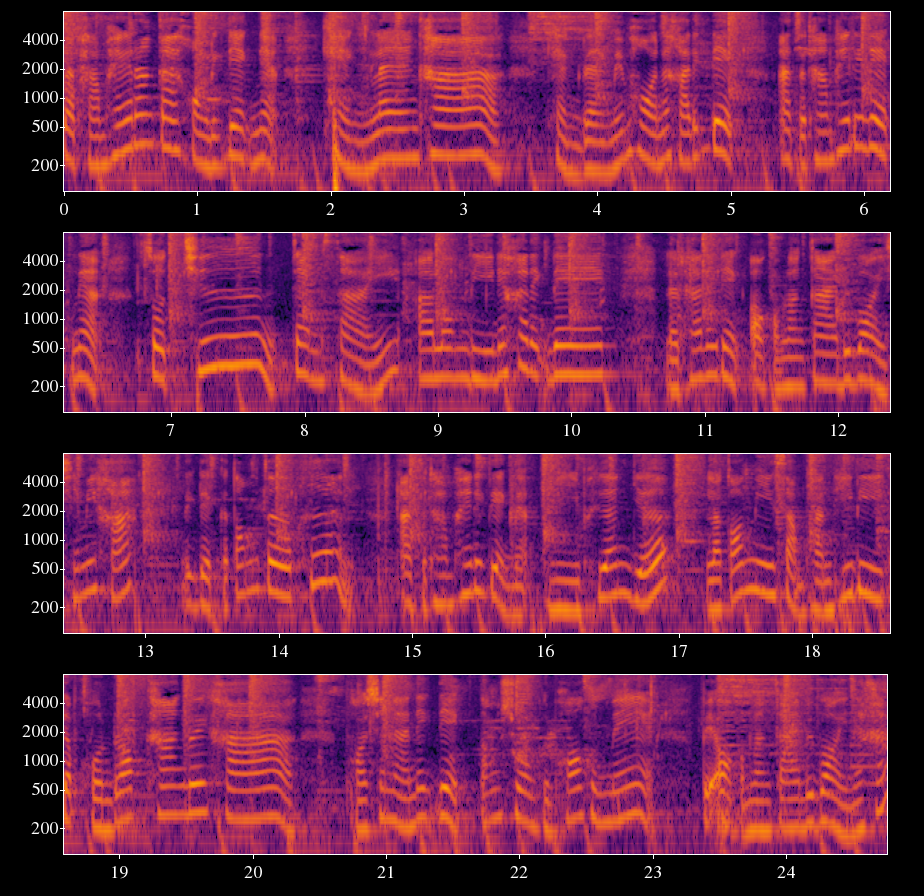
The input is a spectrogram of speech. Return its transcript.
จะทำให้ร่างกายของเด็กๆเนี่ยแข็งแรงค่ะ แข็งแรงไม่พอนะคะ เด็กๆ อาจจะทำให้เด็กๆเนี่ยสดชื่น แจ่มใส อารมณ์ดีนะคะเด็กๆ และถ้าเด็กๆออกกำลังกายบ่อยๆใช่ไหมคะ เด็กๆก็ต้องเจอเพื่อน อาจจะทำให้เด็กๆเนี่ยมีเพื่อนเยอะ แล้วก็มีสัมพันธ์ที่ดีกับคนรอบข้างด้วยค่ะ เพราะฉะนั้นเด็กๆ ต้องชวนคุณพ่อคุณแม่ไปออกกำลังกายบ่อยๆนะคะ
